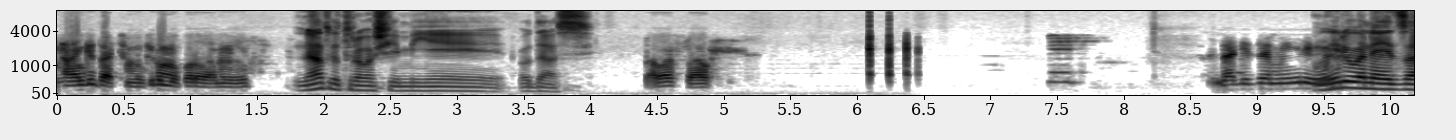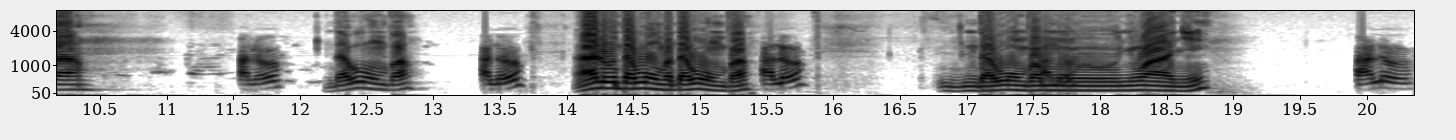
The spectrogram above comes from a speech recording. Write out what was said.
ntangiza ati mugire umugoroba mwiza Natwe turabashimiye Odasi. sawa sawa ndagize mwiriwe Mwiriwe neza. halo Ndabumva. halo Allo ndabumva ndabumva. halo Ndabumva munywanyi. halo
